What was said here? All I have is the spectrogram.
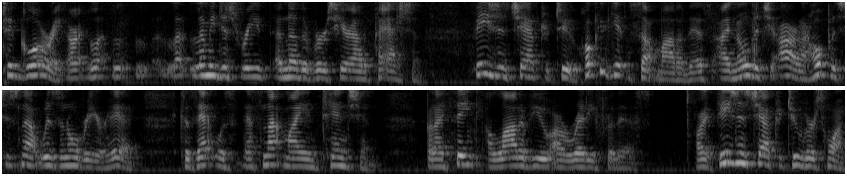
to glory. All right, let, let, me just read another verse here out of Passion. Ephesians chapter 2. Hope you're getting something out of this. I know that you are. and I hope it's just not whizzing over your head because that was that's not my intention. but I think a lot of you are ready for this. All right, Ephesians chapter 2, verse 1.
